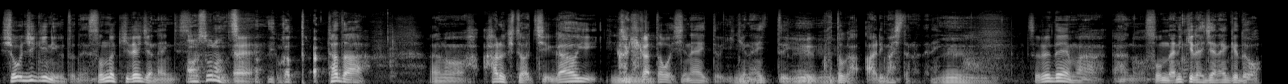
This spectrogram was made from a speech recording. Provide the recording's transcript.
正直に言うとねそんな嫌いじゃないんですよ。あそうなんですか、ええ。よかった。ただあの春樹とは違う書き方をしないといけないということがありましたのでね、それでまああのそんなに嫌いじゃないけど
